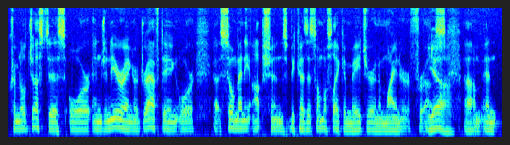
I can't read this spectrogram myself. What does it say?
criminal justice, or engineering, or drafting, or uh, so many options because it's almost like a major and a minor for us. Yeah. Um, and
